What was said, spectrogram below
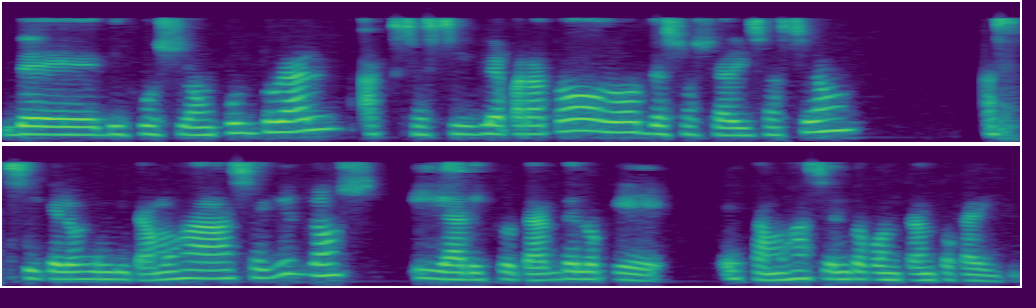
de difusión cultural, accesible para todos, de socialización. Así que los invitamos a seguirnos y a disfrutar de lo que estamos haciendo con tanto cariño.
